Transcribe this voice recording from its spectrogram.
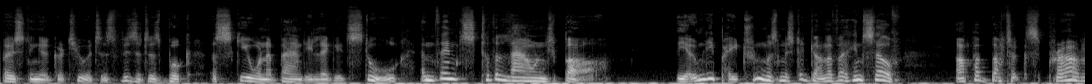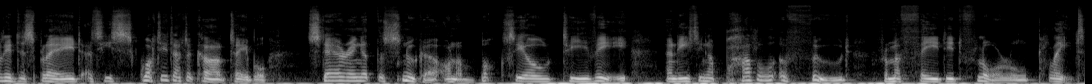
boasting a gratuitous visitor's book askew on a bandy-legged stool, and thence to the lounge bar. The only patron was Mr. Gulliver himself, upper buttocks proudly displayed as he squatted at a card table, staring at the snooker on a boxy old TV and eating a puddle of food from a faded floral plate.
